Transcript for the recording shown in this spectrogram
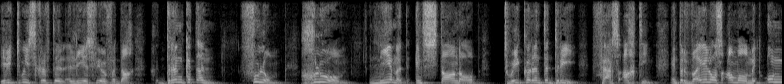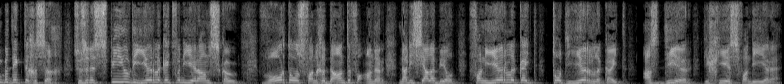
hierdie twee skrifte lees vir jou vandag. Drink dit in voel hom glo hom neem dit en staan daarop 2 Korinte 3 vers 18 En terwyl ons almal met onbedekte gesig soos in 'n spieël die heerlikheid van die Here aanskou, word ons van gedaante verander na dieselfde beeld, van heerlikheid tot heerlikheid as deur die Gees van die Here.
